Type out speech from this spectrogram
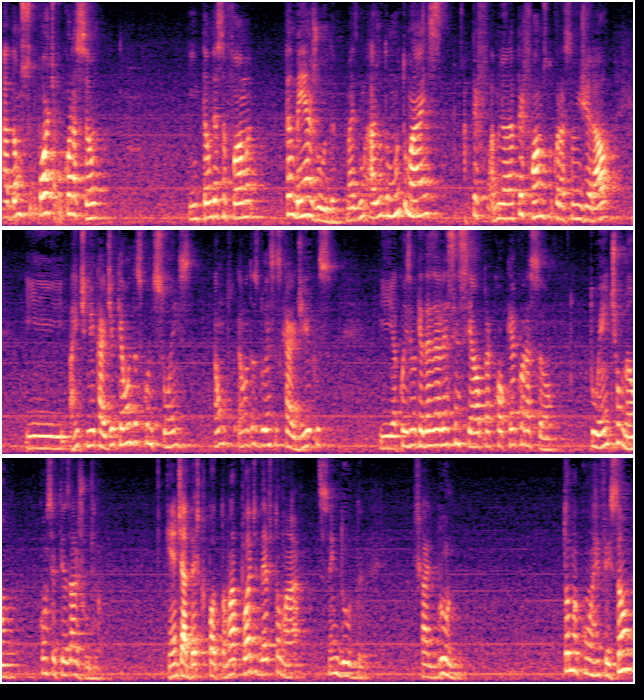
a dar um suporte para o coração. Então, dessa forma, também ajuda. Mas ajuda muito mais a, a melhorar a performance do coração em geral. E a arritmia cardíaca é uma das condições, é, um, é uma das doenças cardíacas e a coenzima Q10 é essencial para qualquer coração, doente ou não, com certeza ajuda. Quem é diabético pode tomar? Pode e deve tomar, sem dúvida. Charles Bruno, toma com a refeição?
